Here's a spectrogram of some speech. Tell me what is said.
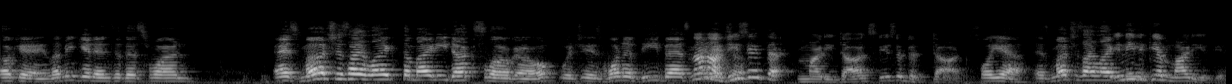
Okay, let me get into this one. As much as I like the Mighty Ducks logo, which is one of the best. no, no, NHL these ain't the Mighty Ducks. These are the Ducks. Well, yeah. As much as I like You need the, to get Mighty again.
